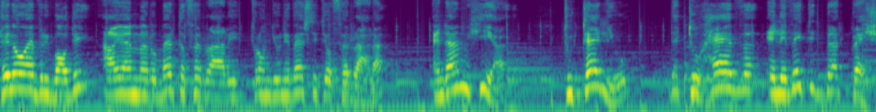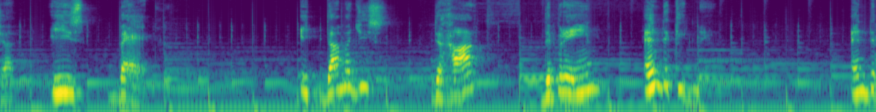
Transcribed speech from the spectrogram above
Hello everybody, I am Roberto Ferrari from the University of Ferrara and I'm here to tell you that to have elevated blood pressure is bad. It damages the heart, the brain and the kidney. And the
